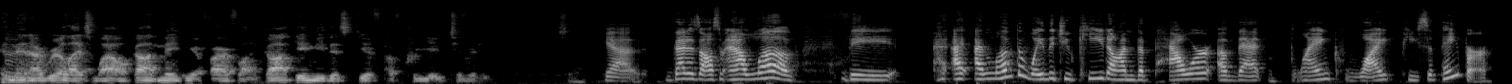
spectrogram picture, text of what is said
and mm. then I realized, wow, God made me a firefly. God gave me this gift of creativity. So. Yeah, that is awesome. And I love the I, I, love the way that you keyed on the power of that blank white piece of paper.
